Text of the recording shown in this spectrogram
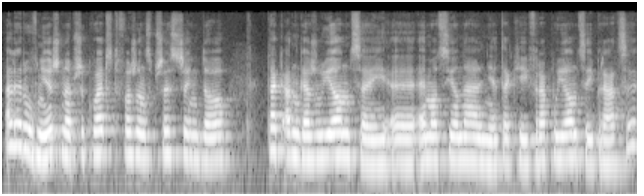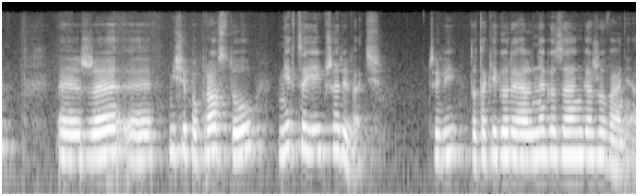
ale również na przykład tworząc przestrzeń do tak angażującej e, emocjonalnie, takiej frapującej pracy, że mi się po prostu nie chce jej przerywać. czyli do takiego realnego zaangażowania.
